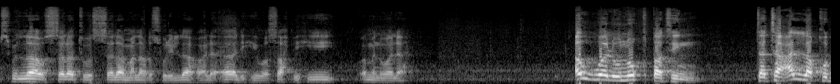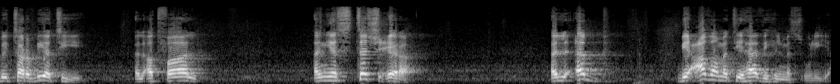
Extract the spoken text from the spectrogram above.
بسم الله والصلاة والسلام على رسول الله وعلى آله وصحبه ومن والاه. أول نقطة تتعلق بتربية الأطفال أن يستشعر الأب بعظمة هذه المسؤولية.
